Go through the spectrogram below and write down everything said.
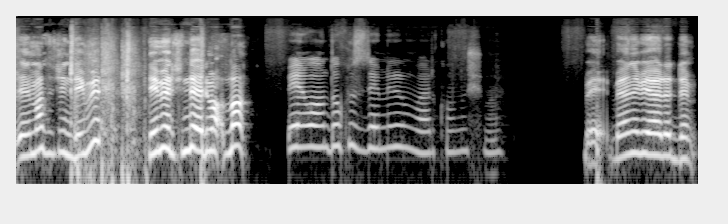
elmas için demir, demir içinde elmas lan. Benim 19 demirim var konuşma. Be, ben de bir ara dem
